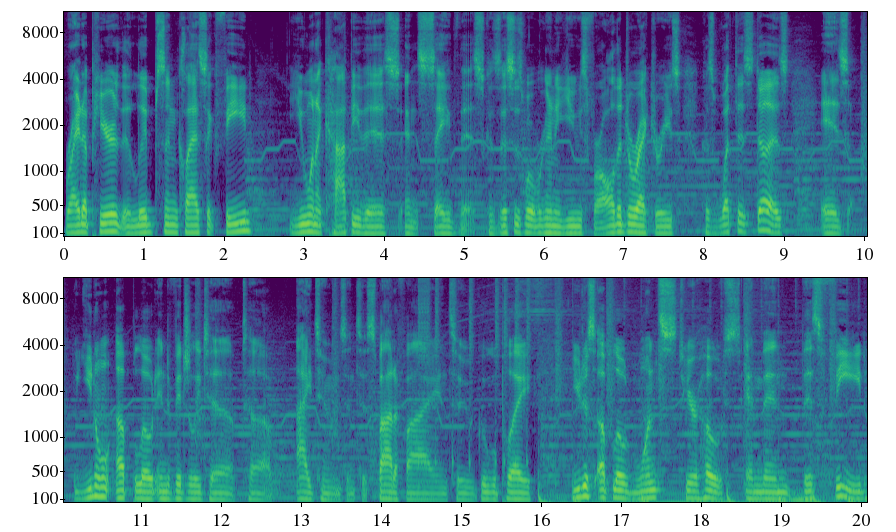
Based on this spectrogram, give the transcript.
right up here, the Libsyn Classic feed, you want to copy this and save this because this is what we're going to use for all the directories because what this does is you don't upload individually to, to iTunes and to Spotify and to Google Play. You just upload once to your host and then this feed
